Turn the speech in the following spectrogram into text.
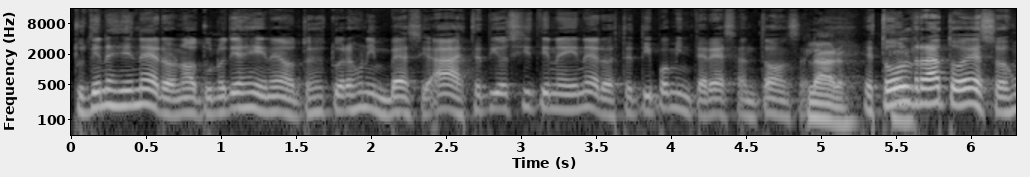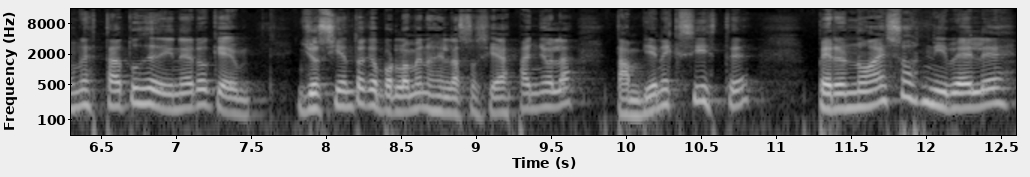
¿Tú tienes dinero? No, tú no tienes dinero, entonces tú eres un imbécil. Ah, este tío sí tiene dinero, este tipo me interesa entonces. Claro. Es todo el rato eso, es un estatus de dinero que yo siento que por lo menos en la sociedad española también existe, pero no a esos niveles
